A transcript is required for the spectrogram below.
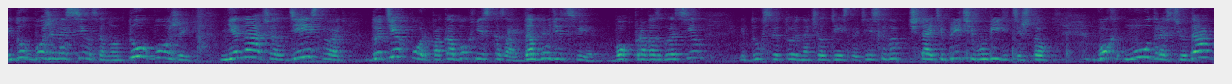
И Дух Божий носился. Но Дух Божий не начал действовать до тех пор, пока Бог не сказал, да будет свет. Бог провозгласил, и Дух Святой начал действовать. Если вы читаете притчи, вы увидите, что Бог мудростью, да,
